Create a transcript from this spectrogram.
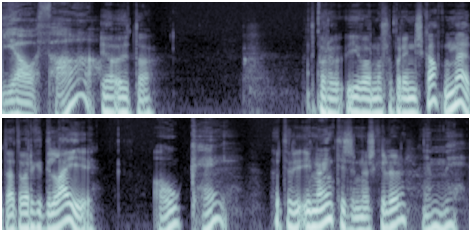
já það? Já, auðvitað. Bara, ég var náttúrulega bara inn í skápnum með þetta, þetta var ekkert í lægi Ok, þetta er í 90-sinu, skilur einmitt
